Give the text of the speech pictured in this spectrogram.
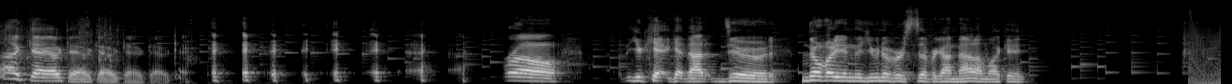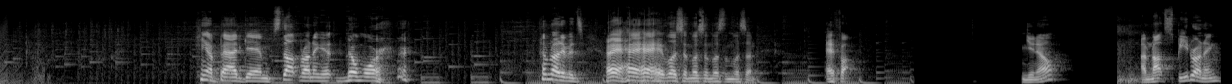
okay, okay, okay, okay, okay, okay. Bro, you can't get that. Dude, nobody in the universe has ever gotten that unlucky. Yeah, bad game. Stop running it. No more. I'm not even... Hey, hey, hey, listen, listen, listen, listen. If I... You know? I'm not speedrunning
